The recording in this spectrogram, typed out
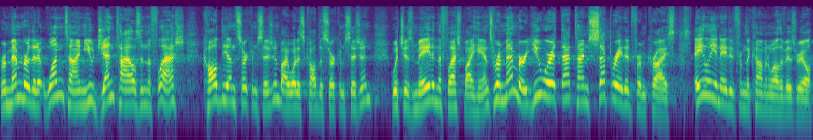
remember that at one time you Gentiles in the flesh, called the uncircumcision by what is called the circumcision, which is made in the flesh by hands, remember you were at that time separated from Christ, alienated from the commonwealth of Israel,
